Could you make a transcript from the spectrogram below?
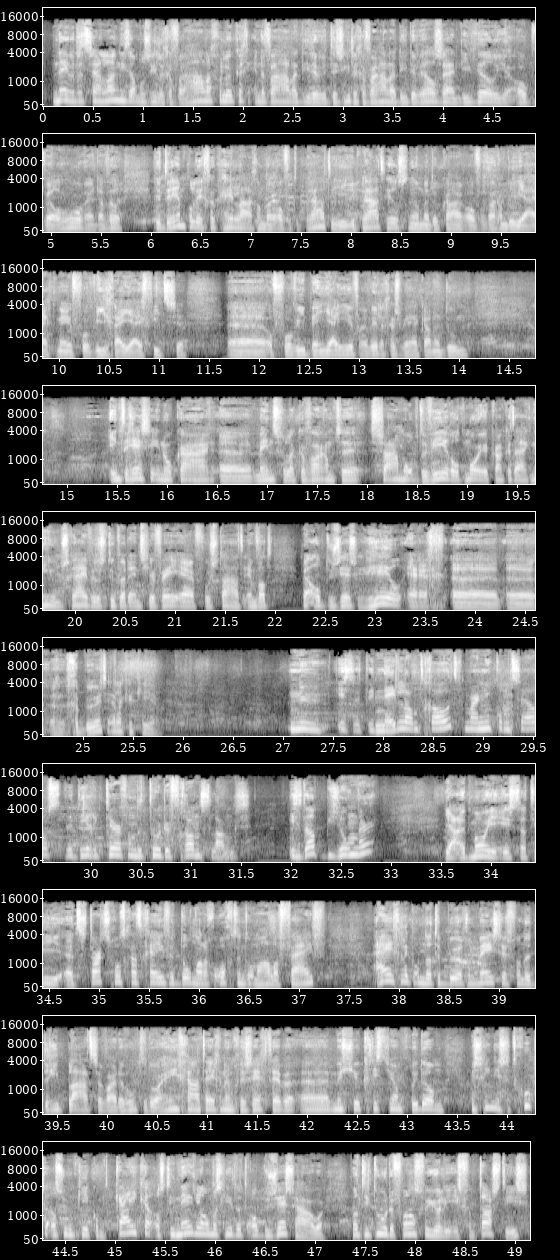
Nee, want het zijn lang niet allemaal zielige verhalen gelukkig. En de, verhalen die de zielige verhalen die er wel zijn, die wil je ook wel horen. En de drempel ligt ook heel laag om daarover te praten hier. Je praat heel snel met elkaar over waarom doe je eigenlijk mee, voor wie ga jij fietsen. Uh, of voor wie ben jij hier vrijwilligerswerk aan het doen interesse in elkaar, uh, menselijke warmte, samen op de wereld. Mooier kan ik het eigenlijk niet omschrijven. Dat is natuurlijk waar de NCRV erg voor staat. En wat bij Alpe 6 heel erg uh, gebeurt elke keer. Nu is het in Nederland groot, maar nu komt zelfs de directeur van de Tour de France langs. Is dat bijzonder? Ja, het mooie is dat hij het startschot gaat geven donderdagochtend om half vijf. Eigenlijk omdat de burgemeesters van de drie plaatsen waar de route doorheen gaat... tegen hem gezegd hebben, uh, monsieur Christian Prudhomme... misschien is het goed als u een keer komt kijken als die Nederlanders hier dat zes houden. Want die Tour de France voor jullie is fantastisch.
